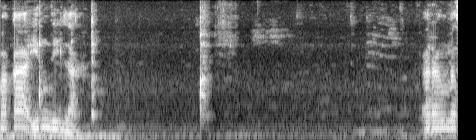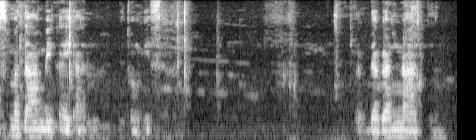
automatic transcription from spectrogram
makain nila. Parang mas madami kay ano, itong isa. Dagdagan natin.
